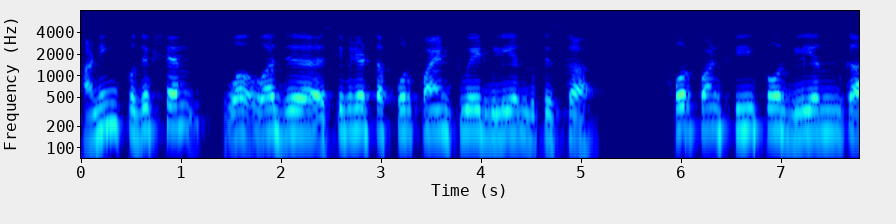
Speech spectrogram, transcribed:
earning projection was estimated था 4.28 बिलियन रुपीज़ का। 4.34 बिलियन का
